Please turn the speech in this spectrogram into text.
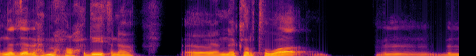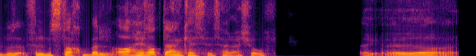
نرجع لمحور حديثنا آه إن كورتوا بال- بال- في المستقبل راح يغطي عن كاسياس أنا أشوف. آه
